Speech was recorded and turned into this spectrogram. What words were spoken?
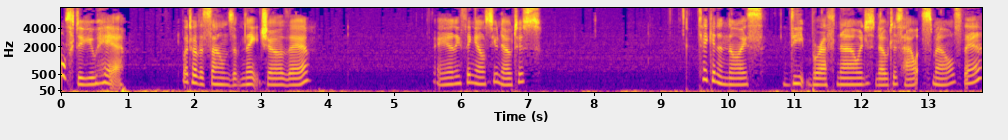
else do you hear? What other sounds of nature are there? Anything else you notice? Take in a nice deep breath now and just notice how it smells there.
